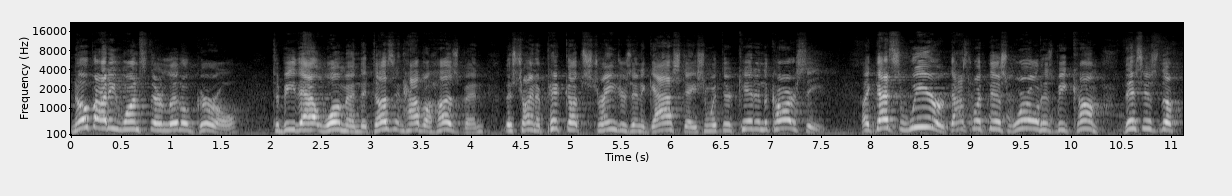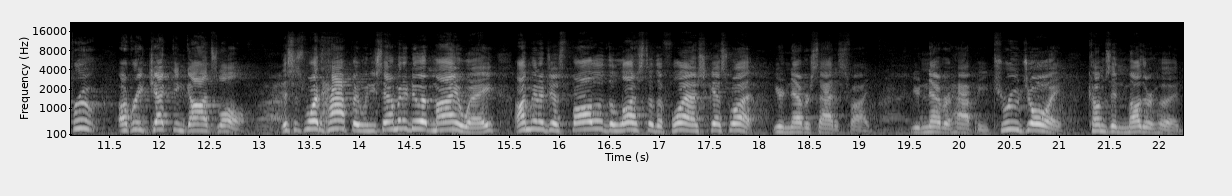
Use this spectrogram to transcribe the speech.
Nobody wants their little girl to be that woman that doesn't have a husband that's trying to pick up strangers in a gas station with their kid in the car seat. Like, that's weird. That's what this world has become. This is the fruit of rejecting God's law. Right. This is what happened when you say, I'm going to do it my way. I'm going to just follow the lust of the flesh. Guess what? You're never satisfied. Right. You're never happy. True joy comes in motherhood,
